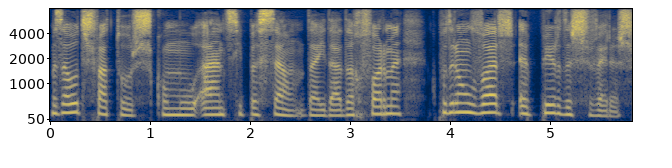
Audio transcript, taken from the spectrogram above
Mas há outros fatores, como a antecipação da idade da reforma, que poderão levar a perdas severas.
